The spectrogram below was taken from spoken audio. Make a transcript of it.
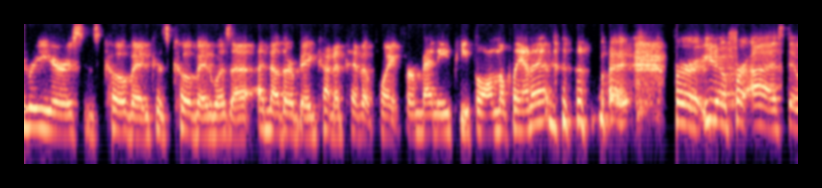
three years since COVID, because COVID was a, another big kind of pivot point for many people on the planet. but for you know, for us, it,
